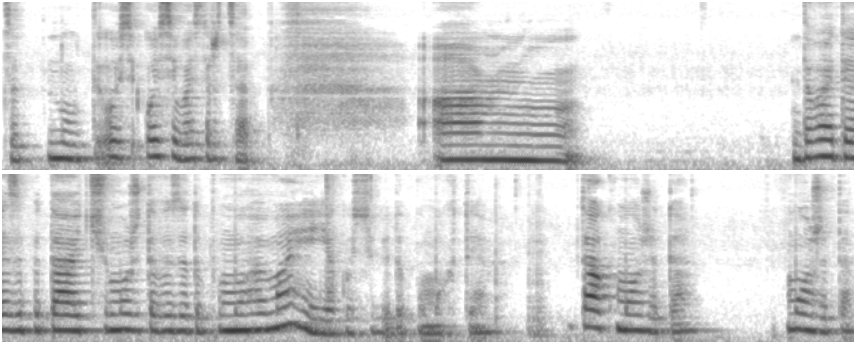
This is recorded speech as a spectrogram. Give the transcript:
Це ну, ось, ось і весь рецепт. Ам, Давайте я запитаю, чи можете ви за допомогою магії якось собі допомогти? Так, можете. Можете.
